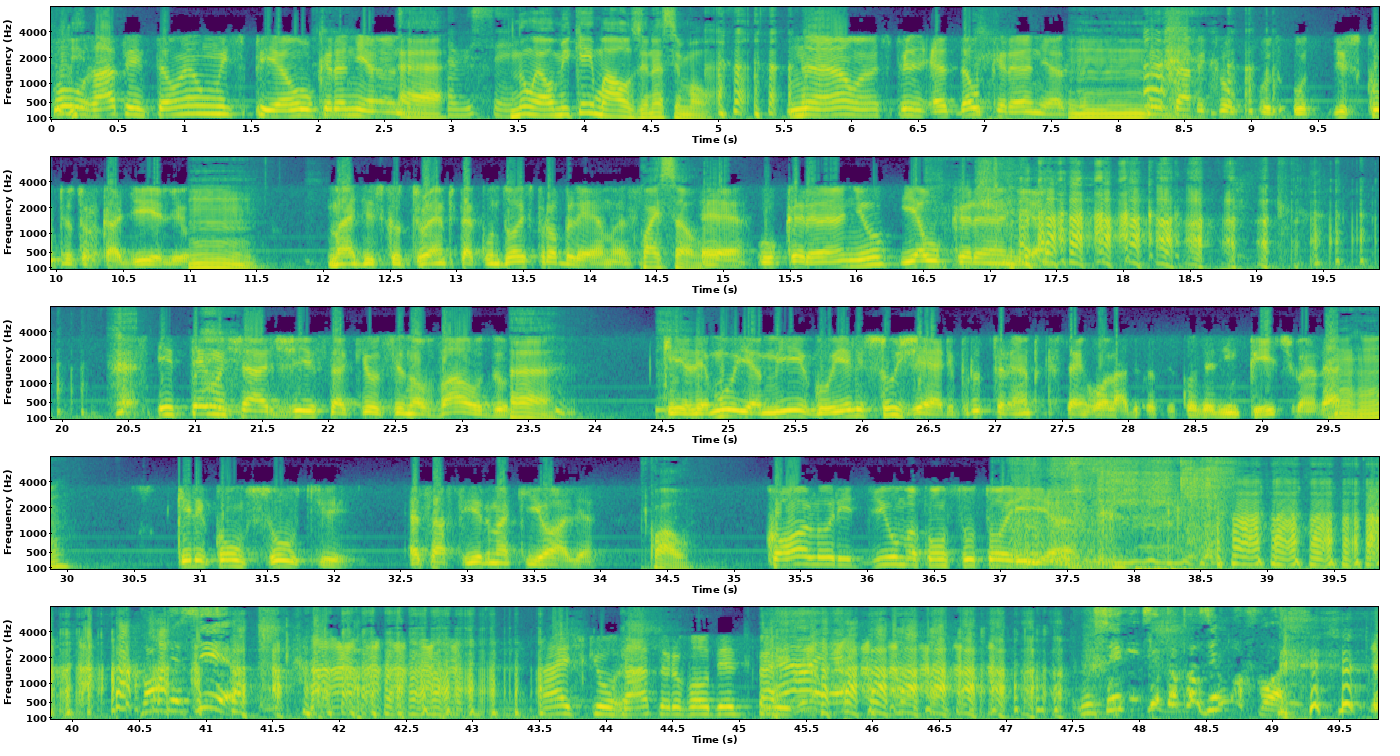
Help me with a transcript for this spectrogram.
o rato, então, é um espião ucraniano. É. Deve ser. Não é o Mickey Mouse, né, Simão? Não, é, um espião- é da Ucrânia. Você sabe que o, o- o- Desculpe o trocadilho, mas diz que o Trump está com dois problemas. Quais são? É, o crânio e a Ucrânia. e tem um chargista aqui, o Sinovaldo, Ah, que ele é muito amigo e ele sugere para o Trump, que está enrolado com essa coisa de impeachment, né? uhum. Que ele consulte essa firma aqui, olha. Qual? Collor e Dilma Consultoria. Valdeci, Acho que o rato era o Valdeci. não sei o que você tá fazendo lá fora.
